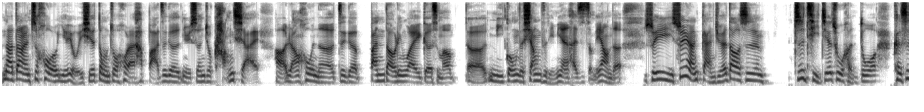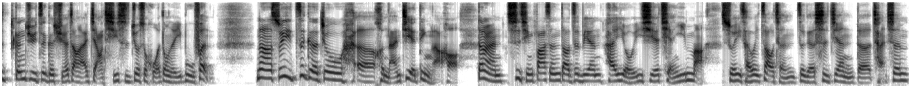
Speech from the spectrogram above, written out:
那当然之后也有一些动作，后来他把这个女生就扛起来啊，然后呢，这个搬到另外一个什么呃迷宫的箱子里面，还是怎么样的。所以虽然感觉到是肢体接触很多，可是根据这个学长来讲，其实就是活动的一部分。那所以这个就呃很难界定了哈。当然事情发生到这边还有一些前因嘛，所以才会造成这个事件的产生。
